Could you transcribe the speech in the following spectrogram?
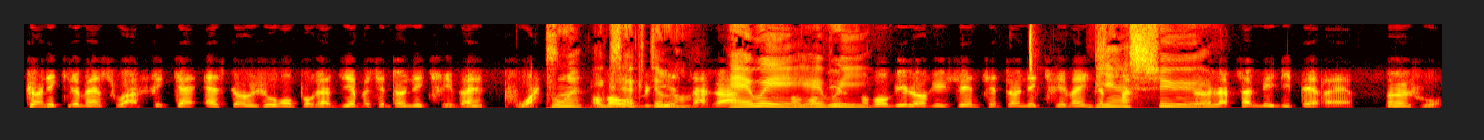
qu'un écrivain soit africain, est-ce qu'un jour on pourrait dire ben, c'est un écrivain, point? Point, on va oublier sa race, eh oui, on, va eh oublier, on va oublier l'origine, c'est un écrivain qui Bien sûr. de la famille littéraire un jour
